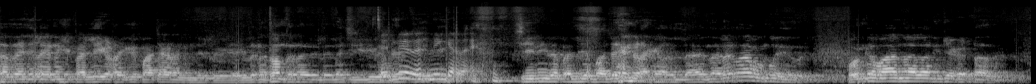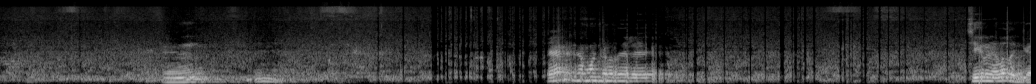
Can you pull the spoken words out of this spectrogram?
தந்தாச்சில் எனக்கு பள்ளி கிடக்கு பாச்சா கிடக்குன்னு சொல்லி இதில் தொந்தரவு இல்லை இல்லை சீனி சொல்லி நீங்கள் தான் சீனியில் பள்ளியை பாச்சா கிடக்காது இல்லை அதனால தான் உங்களுக்கு இது உங்க வாழ்ந்தாலும் நிற்க கட்டாது ம். ஏன் சீக்கிரம் எழுதுங்க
